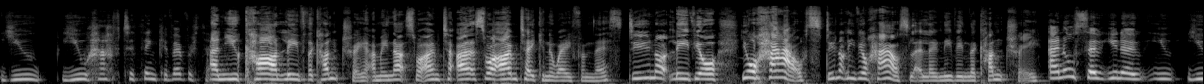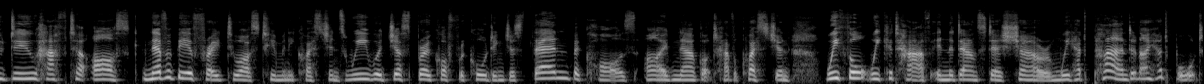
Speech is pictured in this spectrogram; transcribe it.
you you have to think of everything. And you can't leave the country. I mean that's what i'm ta- that's what i'm taking away from this. Do not leave your your house. Do not leave your house let alone leaving the country. And also you know you you do have to ask never be afraid to ask too many questions. We were just broke off recording just then because i've now got to have a question we thought we could have in the downstairs shower. And we had planned and i had bought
